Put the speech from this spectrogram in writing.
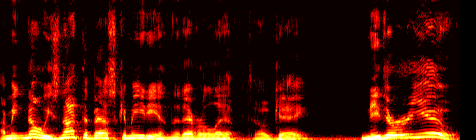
I mean, no, he's not the best comedian that ever lived. Okay, neither are you,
